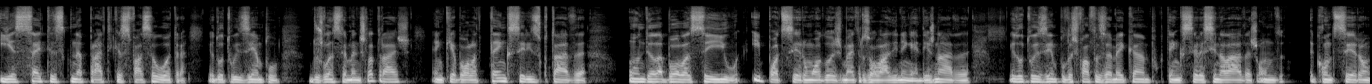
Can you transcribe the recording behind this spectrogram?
e aceita-se que na prática se faça outra. Eu dou-te o exemplo dos lançamentos laterais, em que a bola tem que ser executada onde a bola saiu e pode ser um ou dois metros ao lado e ninguém diz nada. Eu dou-te o exemplo das faltas a meio campo, que têm que ser assinaladas onde aconteceram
